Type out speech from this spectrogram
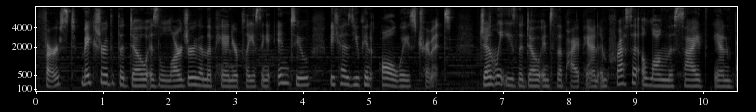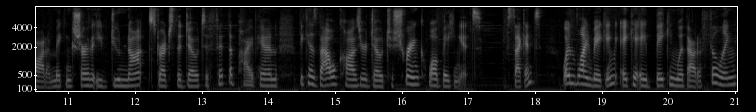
First, make sure that the dough is larger than the pan you're placing it into because you can always trim it. Gently ease the dough into the pie pan and press it along the sides and bottom, making sure that you do not stretch the dough to fit the pie pan because that will cause your dough to shrink while baking it. Second, when blind baking, aka baking without a filling,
